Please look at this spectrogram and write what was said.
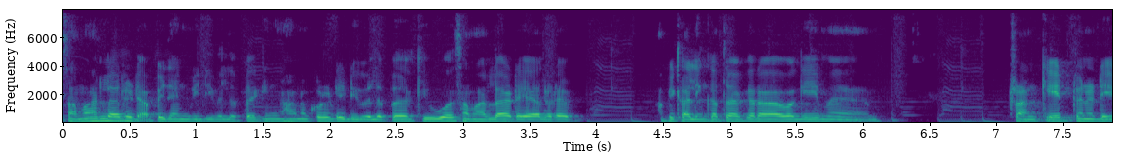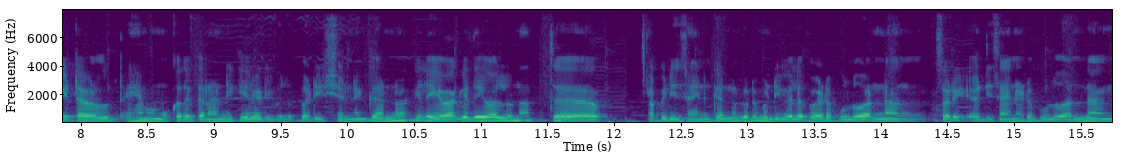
සමල්ලාට අපි දැන් විඩිවලපකින් හනකොට ඩිවලප කිව්ව සමල්ලාට එයාලට අපි කලින් කතා කරා වගේම ට්‍රන්කේට් වන ඩේටවල් හම මොකද කරන්න කියලා ඩිවලප ඩිෂණ ගන්නවා කියලා. ඒවගේ දේවල්ලුනත් අපි ඩිසයින් කරනකටම ඩිවලපට පුළුවන්න්න සොරි ඩිසයිනට පුළුවන්න්න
